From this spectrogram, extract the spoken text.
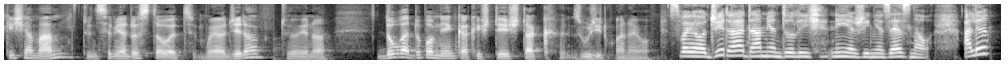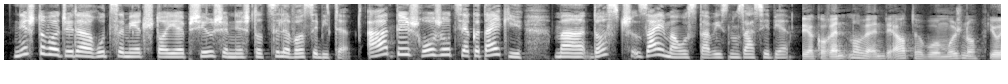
kiż ja mam, tun sem ja dostał od mojego dzieda, to je na Dobra dopomnienka, kiž tež tak zúžitkovaného. Svojho džeda Damian Dürlich nie je ženie zeznał, ale niesztowo džeda ruce mieć to je přiwšem nešto cyle wosebite. A tež rožoc jako tajki ma dość zajmawą stawiznu za siebie. Jako rentner w NDR to było možno jo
